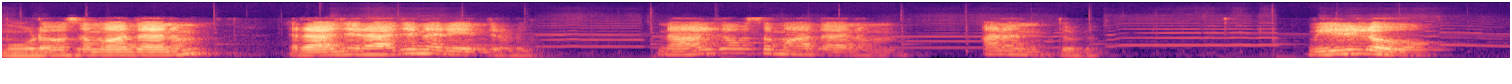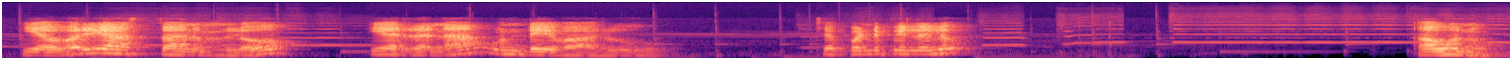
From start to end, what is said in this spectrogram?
మూడవ సమాధానం రాజరాజ నరేంద్రుడు. నాలుగవ సమాధానం అనంతుడు. వీరిలో ఎవరి ఆస్థానంలో ఎర్రన ఉండేవారు? చెప్పండి పిల్లలు. అవును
